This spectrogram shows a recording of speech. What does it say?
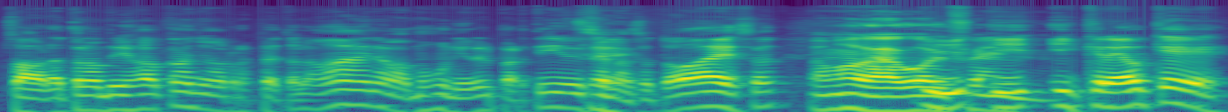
O sea, ahora Trump dijo, coño, respeto la vaina, vamos a unir el partido y Sí. se lanzó toda esa. Vamos a jugar golf Y, en y- y creo que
